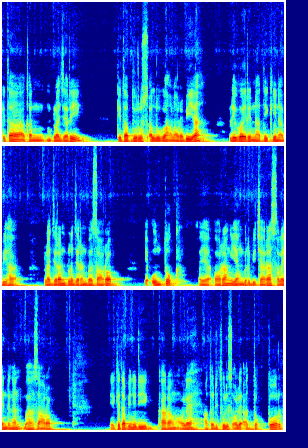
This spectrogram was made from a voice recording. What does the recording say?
Kita akan mempelajari kitab Durus Al-Lughah Al-Arabiyah li ghairin natiqina biha. Pelajaran-pelajaran bahasa Arab ya untuk ya orang yang berbicara selain dengan bahasa Arab. Ya, kitab ini dikarang oleh atau ditulis oleh Ad-Doktor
